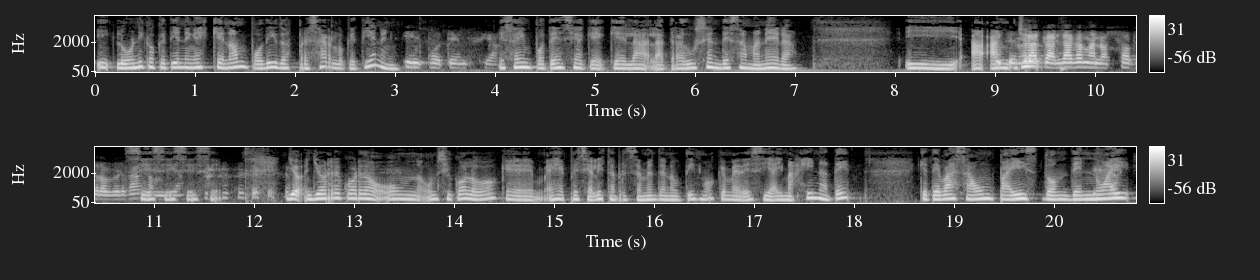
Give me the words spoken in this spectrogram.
y lo único que tienen es que no han podido expresar lo que tienen. Impotencia. Esa impotencia que, que la, la traducen de esa manera. Y, a, la trasladan a nosotros, ¿verdad? Sí, sí, sí, sí. Yo, yo recuerdo un, un psicólogo que es especialista precisamente en autismo que me decía, imagínate que te vas a un país donde no hay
